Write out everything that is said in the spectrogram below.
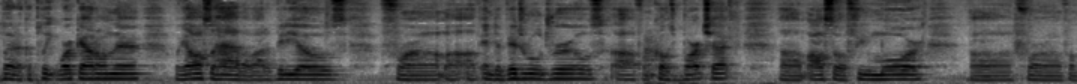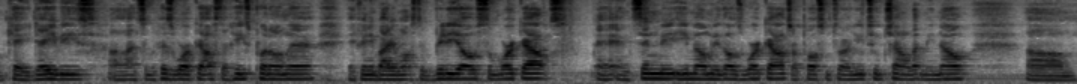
but a complete workout on there. We also have a lot of videos from uh, of individual drills uh, from Coach Barchek. Um, also, a few more uh, from from Kay Davies uh, and some of his workouts that he's put on there. If anybody wants to video some workouts and, and send me, email me those workouts or post them to our YouTube channel, let me know. Um,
